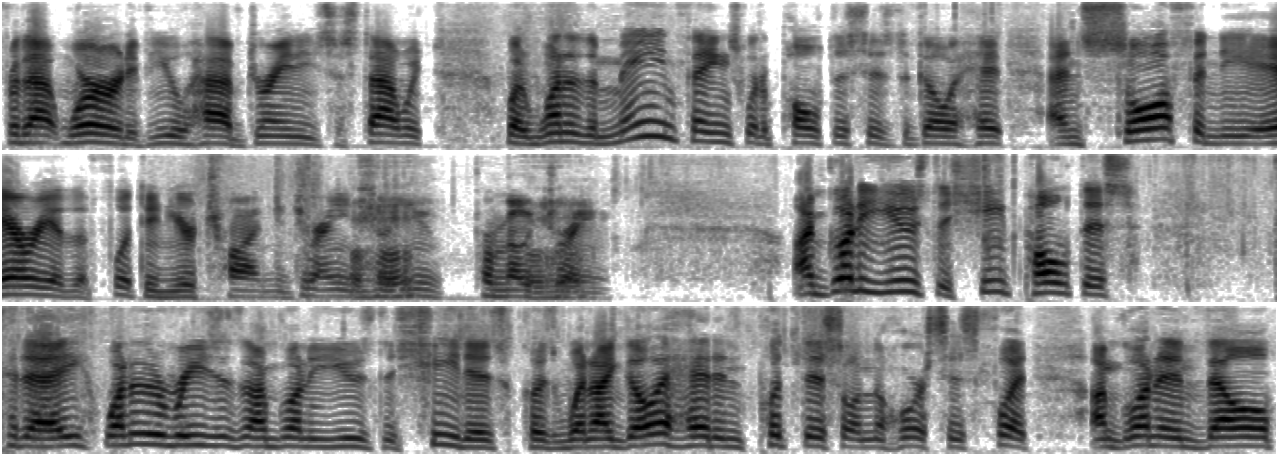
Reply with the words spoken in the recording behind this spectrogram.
for that word, if you have drainage established. But one of the main things with a poultice is to go ahead and soften the area of the foot that you're trying to drain, uh -huh. so mm-hmm. you promote uh. -huh. draining. I'm going to use the sheet poultice today, one of the reasons I'm going to use the sheet is because when I go ahead and put this on the horse's foot, I'm going to envelop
